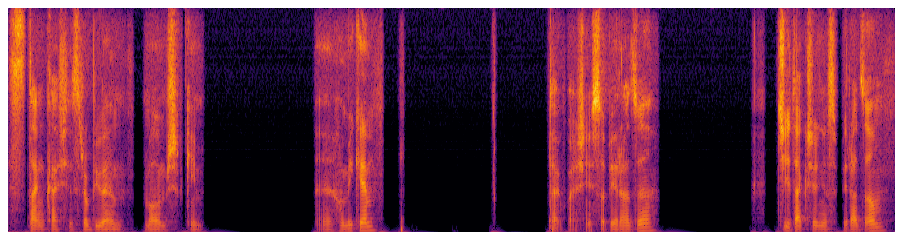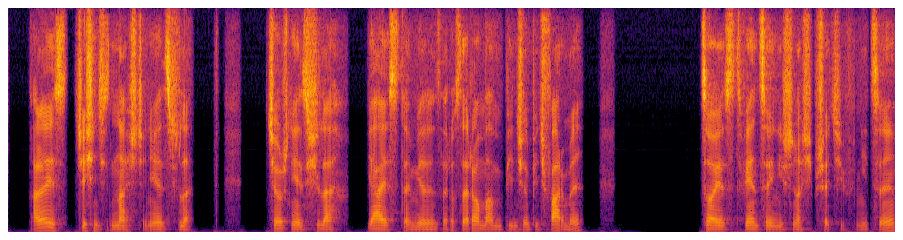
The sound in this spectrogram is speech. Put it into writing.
Z tanka się zrobiłem małym, szybkim chomikiem. Tak właśnie sobie radzę. Ci tak średnio sobie radzą, ale jest 10-11, nie jest źle. Wciąż nie jest źle. Ja jestem 1-0-0, mam 55 farmy, co jest więcej niż nasi przeciwnicy.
